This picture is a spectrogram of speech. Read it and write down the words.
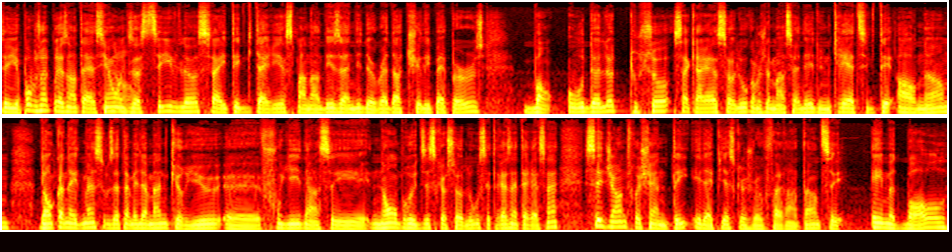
Il n'y a pas besoin de présentation Non. exhaustive. Là. Ça a été le guitariste pendant des années de Red Hot Chili Peppers. Bon, au-delà de tout ça, sa carrière solo, comme je le mentionnais, est d'une créativité hors norme. Donc, honnêtement, si vous êtes un mélomane curieux, euh, fouillez dans ses nombreux disques solo, c'est très intéressant. C'est John Frusciante et la pièce que je vais vous faire entendre, c'est Aim Ball.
